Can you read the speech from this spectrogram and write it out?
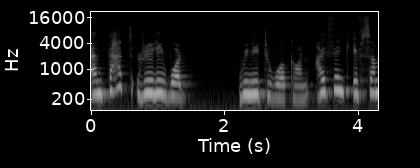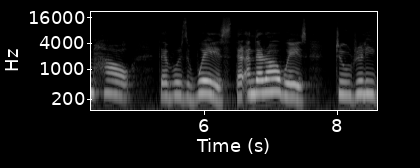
And that's really what we need to work on. I think if somehow there was ways there and there are ways to really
